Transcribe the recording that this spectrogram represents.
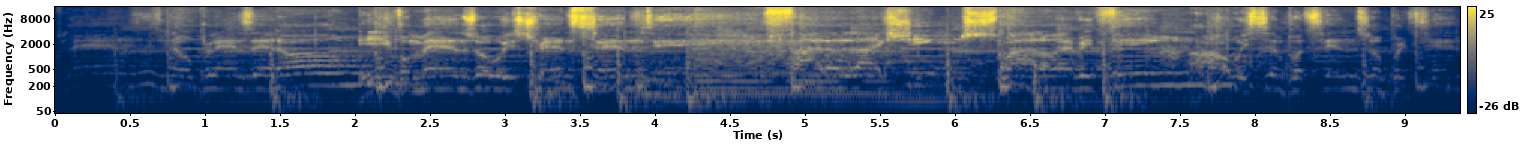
Plans, no plans at all. Evil man's always transcending. Fighter like sheep, swallow everything. Always simpletons or pretend.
